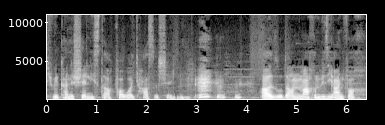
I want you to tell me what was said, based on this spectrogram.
ich will keine Shelly Star Power. Ich hasse Shelly. also, dann machen wir sie einfach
